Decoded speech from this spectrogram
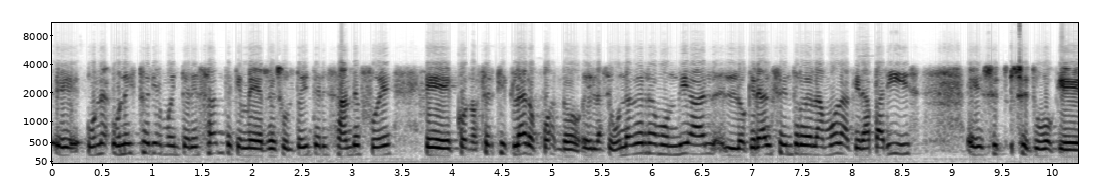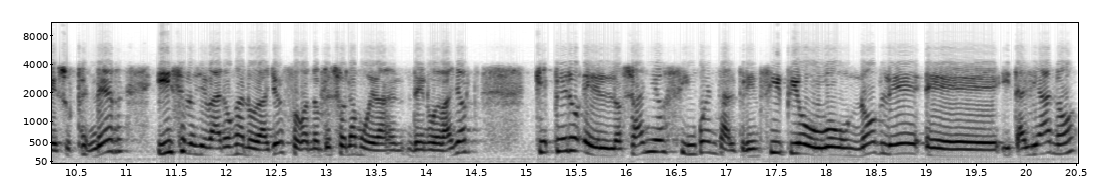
eh, una, una, historia muy interesante que me resultó interesante fue eh, conocer que, claro, cuando en la Segunda Guerra Mundial lo que era el centro de la moda, que era París, eh, se, tuvo que suspender y se lo llevaron a Nueva York, fue cuando empezó la moda de Nueva York. Que, pero en los años 50, al principio, hubo un noble italiano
